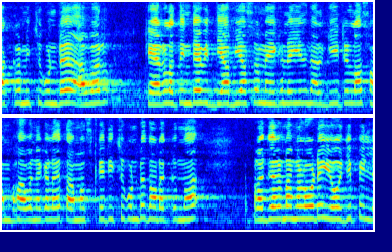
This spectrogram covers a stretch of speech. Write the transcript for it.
ആക്രമിച്ചുകൊണ്ട് അവർ കേരളത്തിന്റെ വിദ്യാഭ്യാസ മേഖലയിൽ നൽകിയിട്ടുള്ള സംഭാവനകളെ തമസ്കരിച്ചുകൊണ്ട് നടക്കുന്ന പ്രചരണങ്ങളോട് യോജിപ്പില്ല.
